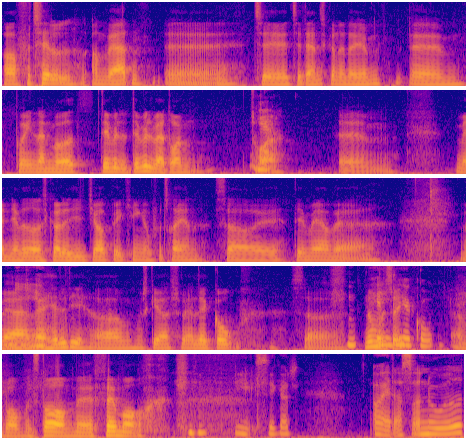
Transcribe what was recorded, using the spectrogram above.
og fortælle om verden uh, til, til danskerne derhjemme uh, på en eller anden måde. Det vil, det vil være drømmen, tror ja. jeg. Uh, men jeg ved også godt, at de job ikke hænger på træerne. Så øh, det er med at være, være, være heldig og måske også være lidt god. Så nu må se, god. hvor man står om øh, fem år. Helt sikkert. Og er der så noget,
